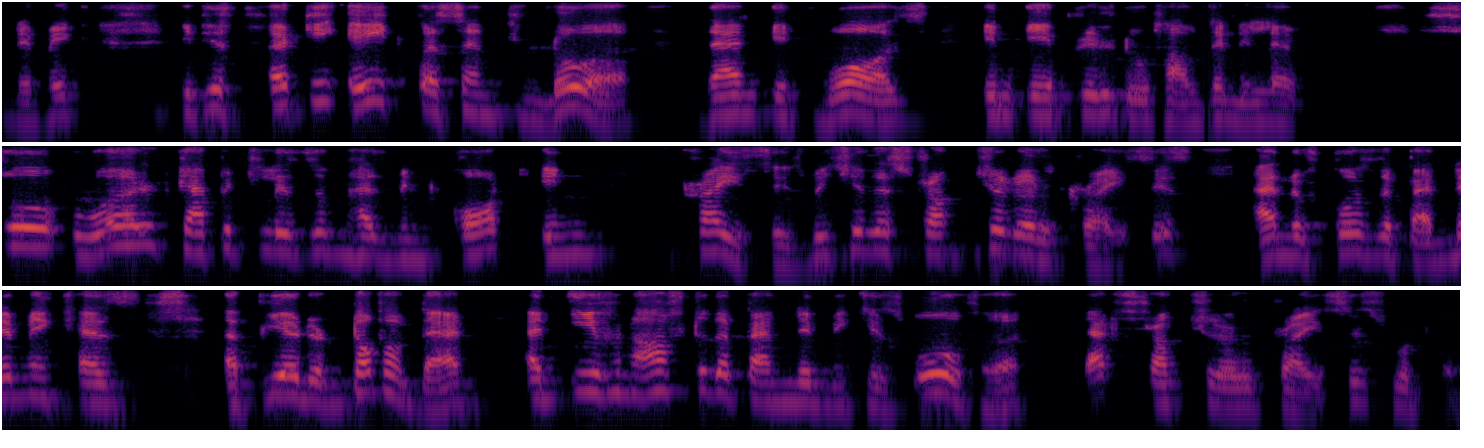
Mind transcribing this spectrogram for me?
pandemic, it is 38% lower than it was in April 2011. So world capitalism has been caught in crisis, which is a structural crisis. And of course, the pandemic has appeared on top of that. And even after the pandemic is over, that structural crisis would go.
